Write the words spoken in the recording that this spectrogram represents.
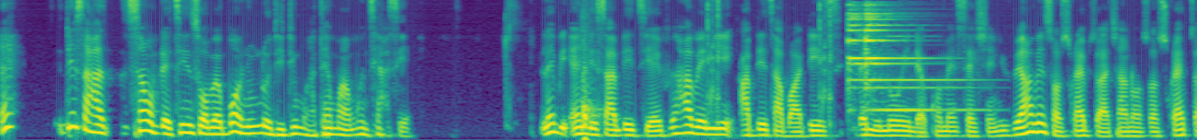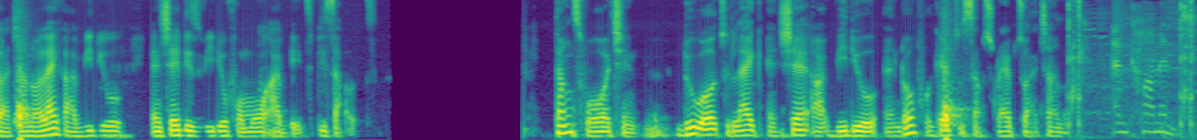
eh, these are some of the things we were born, you know, the demo Let me end this update here. If you have any updates about this, let me know in the comment section. If you haven't subscribed to our channel, subscribe to our channel, like our video, and share this video for more updates. Peace out. Thanks for watching. Do well to like and share our video, and don't forget to subscribe to our channel. and comment.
